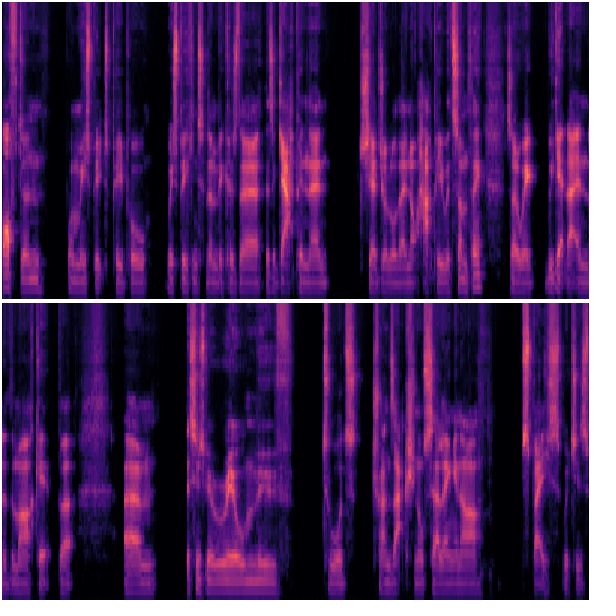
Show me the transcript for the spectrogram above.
often when we speak to people, we're speaking to them because there's a gap in their schedule or they're not happy with something. So we we get that end of the market, but um, there seems to be a real move towards transactional selling in our space, which is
